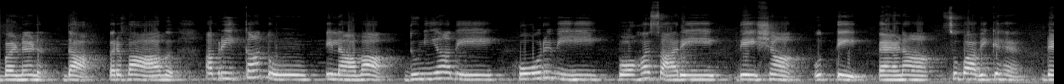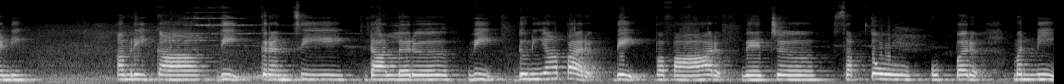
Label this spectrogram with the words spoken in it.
ਬਣਨ ਦਾ ਪ੍ਰਭਾਵ ਅਮਰੀਕਾ ਤੋਂ ਇਲਾਵਾ ਦੁਨੀਆ ਦੇ ਹੋਰ ਵੀ ਬਹੁਤ ਸਾਰੇ ਦੇਸ਼ਾਂ ਉੱਤੇ ਪੈਣਾ ਸੁਭਾਵਿਕ ਹੈ। ਡੈਂਡੀ ਅਮਰੀਕਾ ਦੀ ਕਰੰਸੀ ਡਾਲਰ ਵੀ ਦੁਨੀਆ ਭਰ ਦੇ ਵਪਾਰ ਵਿੱਚ ਸਭ ਤੋਂ ਉੱਪਰ ਮੰਨੀ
